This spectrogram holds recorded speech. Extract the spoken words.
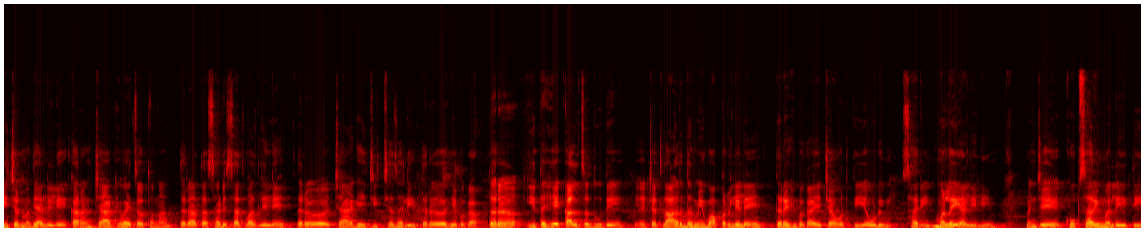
किचनमध्ये आलेले कारण चहा ठेवायचा होता ना तर आता साडेसात वाजलेले तर चहा घ्यायची इच्छा झाली तर हे बघा. तर इथं हे कालचं दूध आहे. याच्यातला अर्ध मी वापरलेलं आहे. तर हे बघा याच्यावरती एवढी सारी मलई आलेली आहे. म्हणजे खूप सारी मलई ती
